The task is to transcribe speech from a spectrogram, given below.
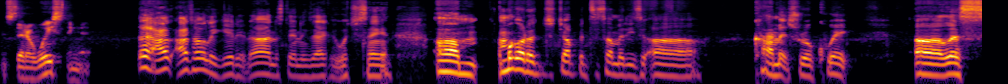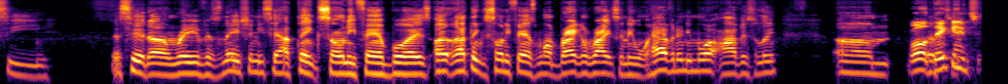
instead of wasting it. Yeah, I, I totally get it. I understand exactly what you're saying. Um, I'm gonna go to jump into some of these uh comments real quick. Uh, let's see. Let's hit um Ravens Nation. He said, "I think Sony fanboys. Uh, I think Sony fans want bragging rights, and they won't have it anymore. Obviously, um, well, they can see.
